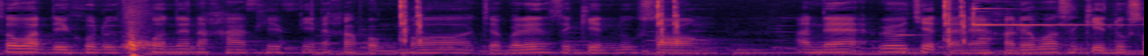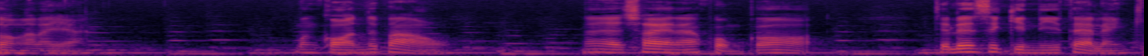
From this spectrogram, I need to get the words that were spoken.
สวัสดีคนดูทุกคนด้วยนะครับคลิปนี้นะครับผมก็จะไปเล่นสกินลูกซอง อันนี้เวลเจ็ดอันนี้เขาเรียกว่าสกินลูกซองอะไรอะมังกรหรือเปล่า น่าจะใช่นะผมก็จะเล่นสกินนี้แต่แรงแก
